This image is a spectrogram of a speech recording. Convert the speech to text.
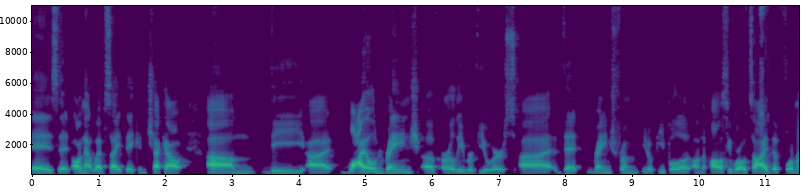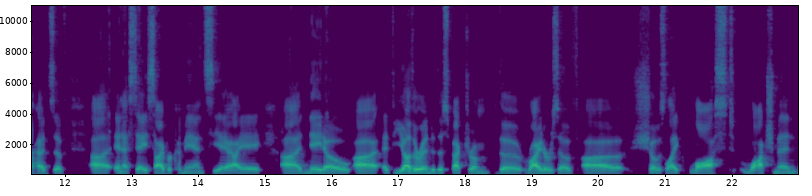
is that on that website they can check out um, the uh, wild range of early reviewers uh, that range from you know people on the policy world side, the former heads of uh, NSA, Cyber Command, CIA, uh, NATO. Uh, at the other end of the spectrum, the writers of uh, shows like Lost, Watchmen,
